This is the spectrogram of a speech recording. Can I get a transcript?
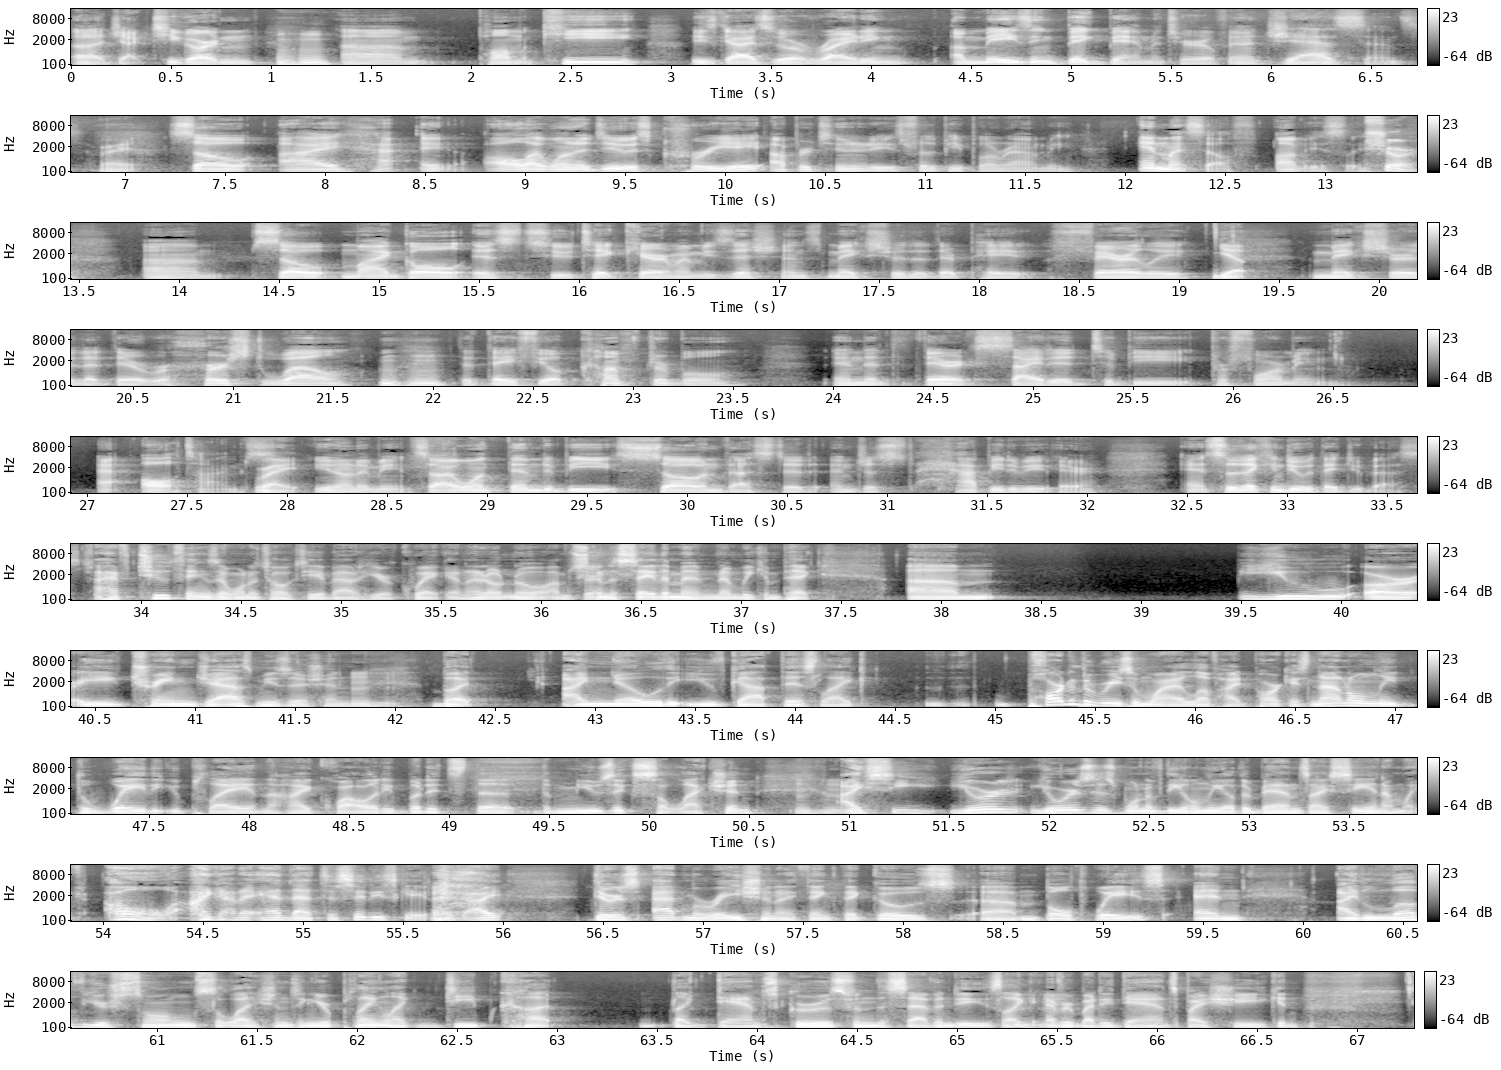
uh, Jack Teagarden, Mm-hmm. um, Paul McKee. These guys who are writing amazing big band material in a jazz sense. Right. So I ha- all I want to do is create opportunities for the people around me and myself, obviously. Sure. Um, so my goal is to take care of my musicians, make sure that they're paid fairly. Yep. Make sure that they're rehearsed well, that they feel comfortable, and that they're excited to be performing at all times. Right. You know what I mean? So I want them to be so invested and just happy to be there, and so they can do what they do best. I have two things I want to talk to you about here, quick, and I don't know. I'm just going to say them, and then we can pick. Um, you are a trained jazz musician, Mm-hmm. but I know that you've got this like. Part of the reason why I love Hyde Park is not only the way that you play and the high quality, but it's the the music selection. Mm-hmm. I see your yours is one of the only other bands I see, and I'm like, oh, I got to add that to Cityscape. Like I, there's admiration I think that goes um, both ways, and I love your song selections, and you're playing like deep cut like dance grooves from the 70s Mm-hmm. like everybody dance by chic and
